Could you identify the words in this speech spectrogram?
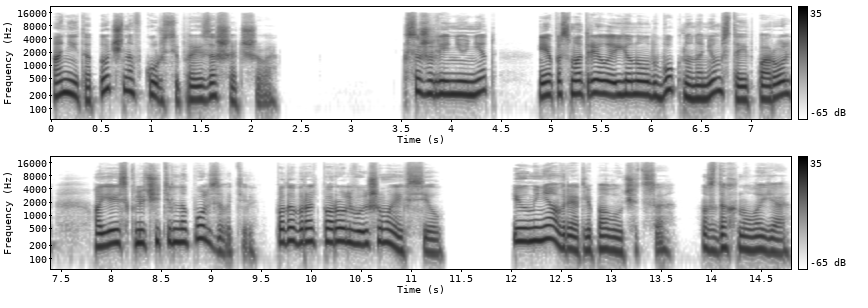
Они-то точно в курсе произошедшего. К сожалению, нет. Я посмотрела ее ноутбук, но на нем стоит пароль, а я исключительно пользователь. Подобрать пароль выше моих сил. И у меня вряд ли получится, вздохнула я.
